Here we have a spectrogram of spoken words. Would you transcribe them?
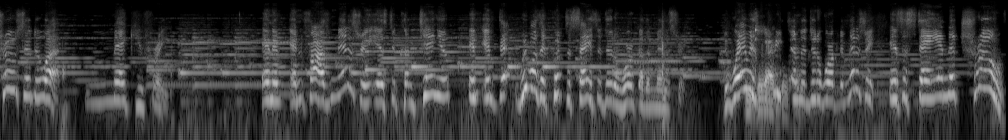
truth should do what? Make you free. And if and far as ministry is to continue, if if that, we was equipped the saints to do the work of the ministry. The way we exactly. teach them to do the work of the ministry is to stay in the truth.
